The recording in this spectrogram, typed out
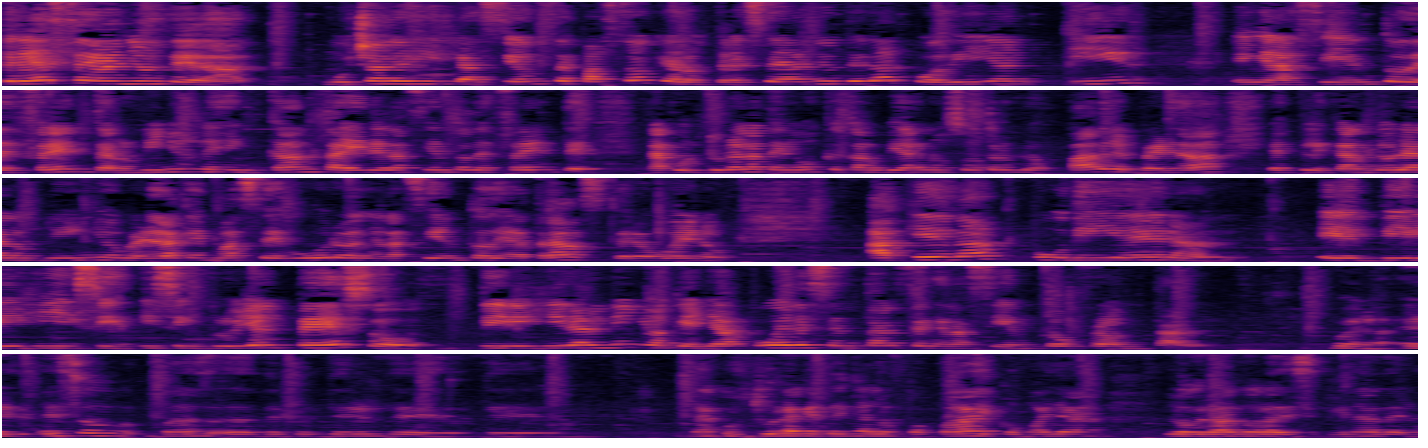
13 años de edad. Mucha legislación se pasó que a los 13 años de edad podían ir en el asiento de frente. A los niños les encanta ir el asiento de frente. La cultura la tenemos que cambiar nosotros los padres, ¿verdad? Explicándole a los niños, ¿verdad? Que es más seguro en el asiento de atrás. Pero bueno, ¿a qué edad pudieran eh, dirigir, y si incluye el peso, dirigir al niño a que ya puede sentarse en el asiento frontal? Bueno, eso va a depender de, la cultura que tengan los papás y cómo hayan logrado la disciplina del,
